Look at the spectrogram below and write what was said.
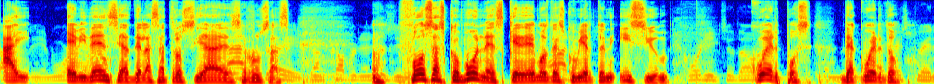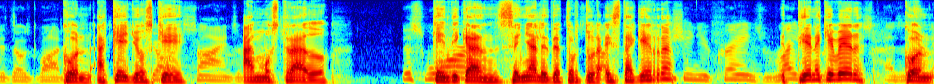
Hay evidencias de las atrocidades rusas. Fosas comunes que hemos descubierto en Isium, cuerpos de acuerdo con aquellos que han mostrado que indican señales de tortura. Esta guerra tiene que ver con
